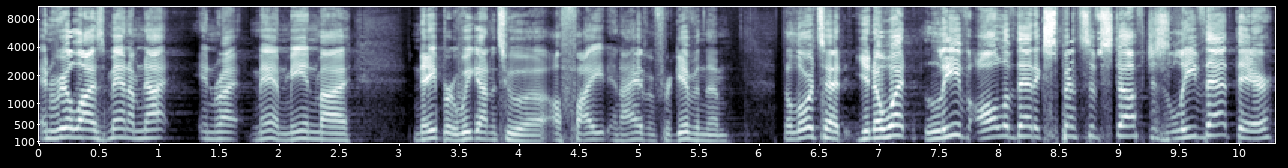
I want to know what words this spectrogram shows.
and realize, man, I'm not in right, man, me and my neighbor, we got into a, a fight and I haven't forgiven them. The Lord said, you know what? Leave all of that expensive stuff. Just leave that there.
